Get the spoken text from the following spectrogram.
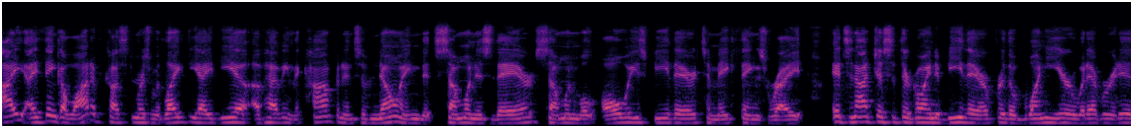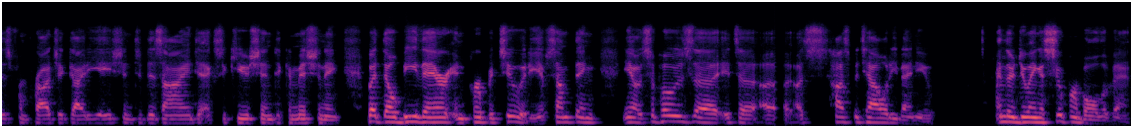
I, I, think a lot of customers would like the idea of having the confidence of knowing that someone is there, someone will always be there to make things right. It's not just that they're going to be there for the one year, whatever it is, from project ideation to design to execution to commissioning, but they'll be there in perpetuity. If something, you know, suppose uh, it's a, a, a hospitality venue and they're doing a Super Bowl event,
